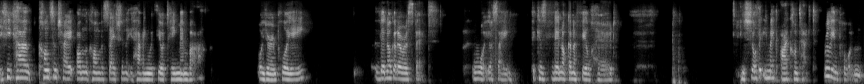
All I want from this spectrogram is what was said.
If you can't concentrate on the conversation that you're having with your team member or your employee, they're not going to respect what you're saying because they're not going to feel heard. Ensure that you make eye contact, really important.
